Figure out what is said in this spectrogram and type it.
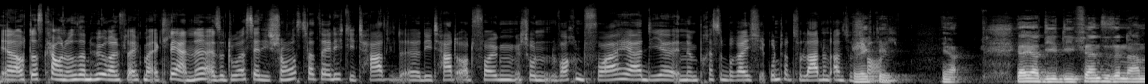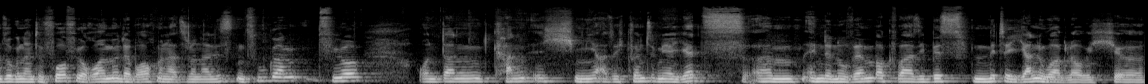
Ja, auch das kann man unseren Hörern vielleicht mal erklären. Ne? Also du hast ja die Chance tatsächlich, die, Tat, äh, die Tatortfolgen schon Wochen vorher dir in einem Pressebereich runterzuladen und anzuschauen. Richtig. Ja, ja, ja die, die Fernsehsender haben sogenannte Vorführräume, da braucht man als Journalisten Zugang für. Und dann kann ich mir, also ich könnte mir jetzt ähm, Ende November quasi bis Mitte Januar, glaube ich, äh,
